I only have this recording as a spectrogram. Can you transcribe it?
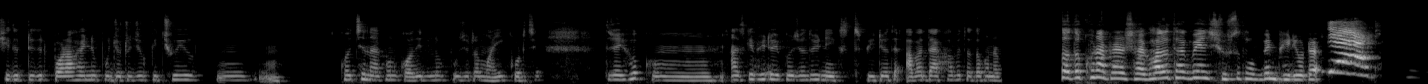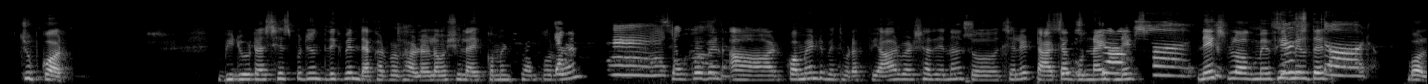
সিঁদুর টিঁদুর পড়া হয়নি, পুজো টুজো কিছুই হচ্ছে না। এখন কদিন হলো পুজোটা মাই করছে। তো যাই হোক আজকে ভিডিও এই পর্যন্তই। নেক্সট ভিডিওতে আবার দেখা হবে। ততক্ষণ ততক্ষণ আপনারা সবাই ভালো থাকবেন, সুস্থ থাকবেন। ভিডিওটা চুপ কর। ভিডিওটা শেষ পর্যন্ত দেখবেন। দেখার পর ভালো লাগলে অবশ্যই লাইক কমেন্ট শেয়ার করবেন। शेयर করবেন আর कमेंट में थोड़ा प्यार बरसा देना तो चले टाटा good night next next blog में फिर मिलते বল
